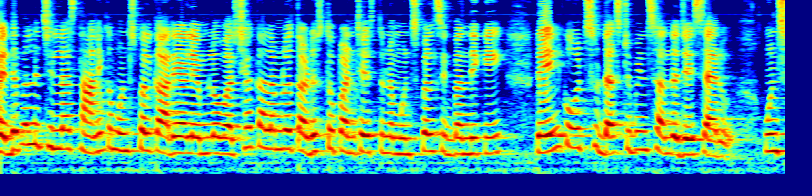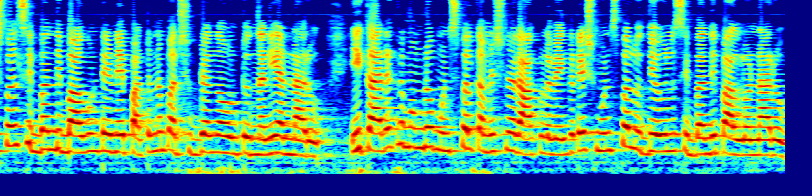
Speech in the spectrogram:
పెద్దపల్లి జిల్లా స్థానిక మున్సిపల్ కార్యాలయంలో వర్షాకాలంలో తడుస్తూ పనిచేస్తున్న మున్సిపల్ సిబ్బందికి రెయిన్ కోట్స్ డస్ట్బిన్స్ అందజేశారు. మున్సిపల్ సిబ్బంది బాగుంటేనే పట్టణం పరిశుభ్రంగా ఉంటుందని అన్నారు. ఈ కార్యక్రమంలో municipal commissioner Akula Venkatesh municipal ఉద్యోగులు సిబ్బంది పాల్గొన్నారు.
